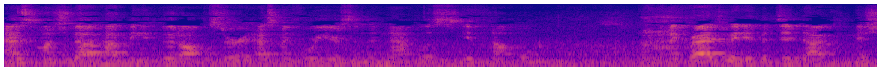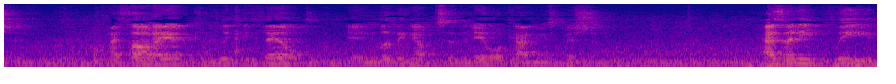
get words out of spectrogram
as much about how to be a good officer as my four years in Annapolis, if not more. When I graduated but did not commission, I thought I had completely failed in living up to the Naval Academy's mission. As any plebe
